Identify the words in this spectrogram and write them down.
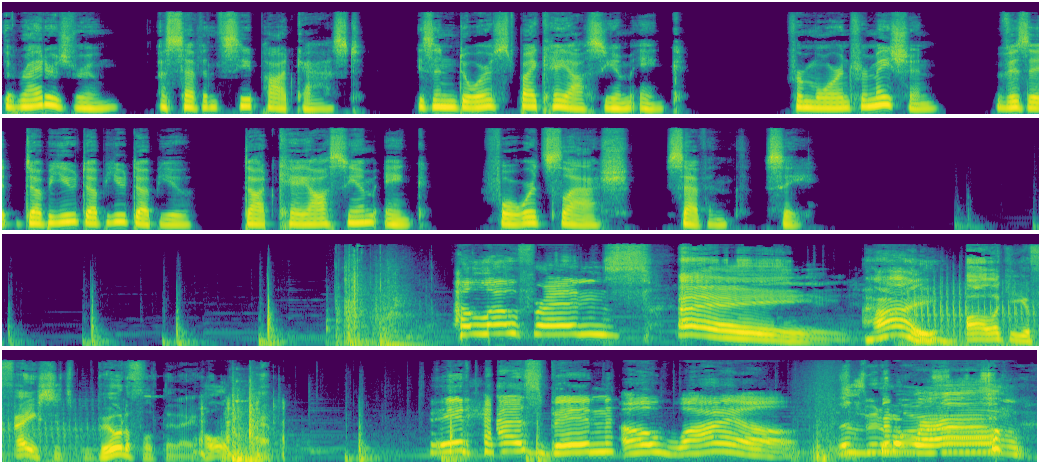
The Writer's Room, a Seventh Sea podcast, is endorsed by Chaosium Inc. For more information, visit www.chaosiuminc forward slash seventh sea. Hello, friends. Hey! Hi. Oh, look at your face. It's beautiful today. Holy crap. It has been a while. It's been, a while.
